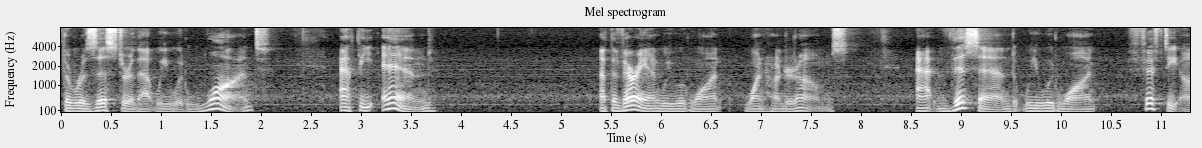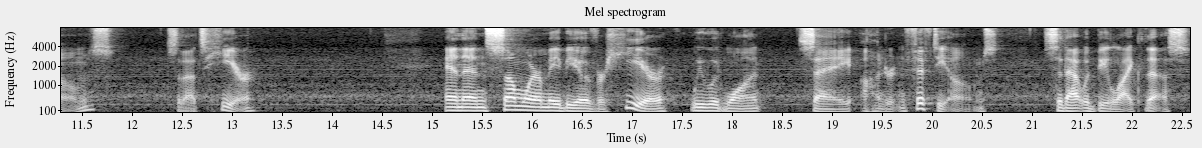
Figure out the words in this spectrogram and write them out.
the resistor that we would want, at the end, at the very end, we would want 100 ohms. At this end, we would want 50 ohms, so that's here. And then somewhere maybe over here, we would want, say, 150 ohms. So that would be like this.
